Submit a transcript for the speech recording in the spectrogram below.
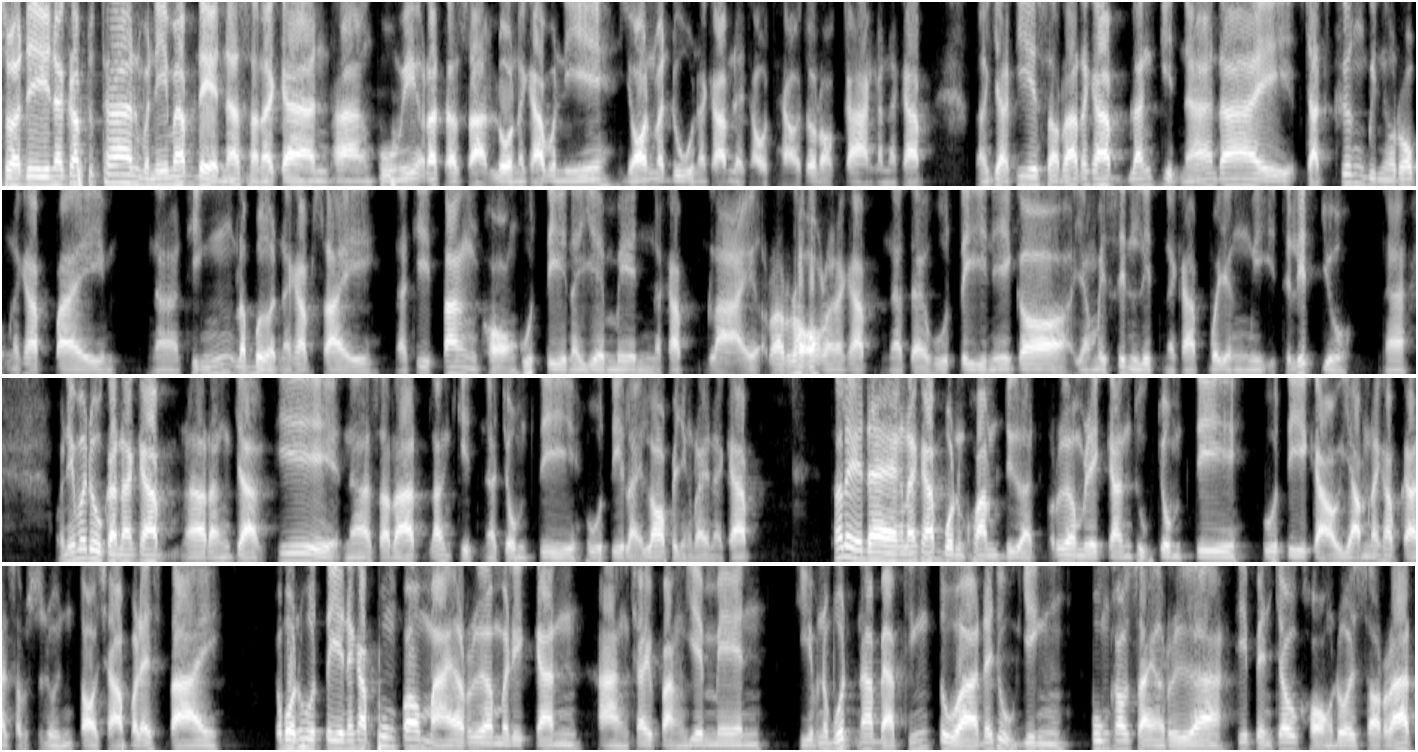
สวัสดีนะครับทุกท่านวันนี้มาอัปเดตนะสถานการณ์ทางภูมิรัฐศาสตร์โลกนะครับ วันนี้ย้อนมาดูนะครับในแถวแถวตะวันออกกลางกันนะครับ หลังจากที่สหรัฐนะครับละอังกฤษนะได้จัดเครื่องบินรบนะครับไปนะทิ้งระเบิดนะครับใส่นะที่ตั้งของฮูตีในเยเมนนะครับหลายระลอกแล้วนะครับนะแต่ฮูตีนี่ก็ยังไม่สิ้นฤทธิ์นะครับว่ายังมีอิทธิฤทธิ์อยู่นะ วันนี้มาดูกันนะครับนะหลังจากที่นะสหรัฐอังกฤษนะโจมตีฮูตีหลายรอบเป็นอย่างไรนะครับทะเลแดงนะครับบนความเดือดเรืออเมริกันถูกโจมตีฮูตีกล่าวย้ำนะครับ การสนับสนุนต่อชาวปาเลสไตน์กบฏฮูตีนะครับพุ่งเป้าหมายเรืออเมริกันห่างชายฝั่งเยเมน ขีปนาวุธนะแบบทิ้งตัวได้ถูกยิง พุ่งเข้าใส่เรือที่เป็นเจ้าของโดยสหรัฐ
